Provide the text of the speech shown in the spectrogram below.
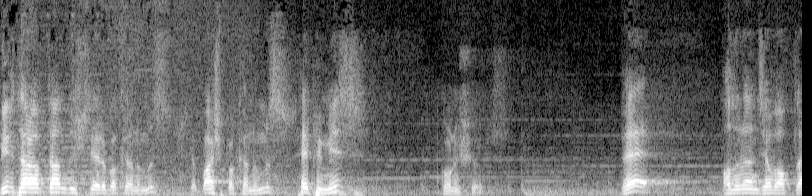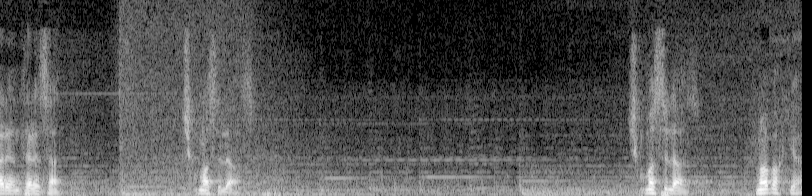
Bir taraftan Dışişleri Bakanımız, işte Başbakanımız, hepimiz konuşuyoruz. Ve alınan cevaplar enteresan. Çıkması lazım. Çıkması lazım. Şuna bak ya.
